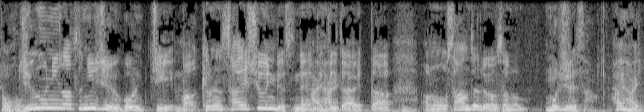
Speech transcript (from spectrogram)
12月25日、うん、まあ、去年最終にですね、出ていただいた、あの、3043の文字でさん。はいはい。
